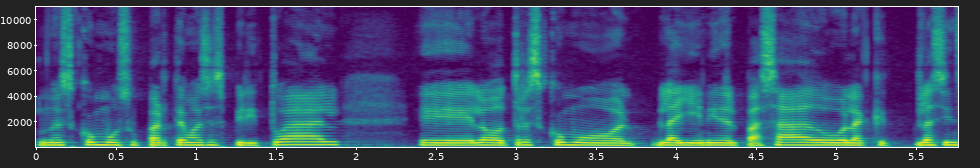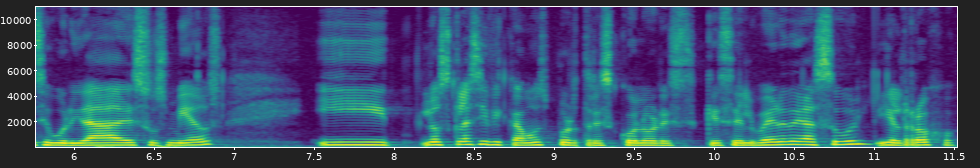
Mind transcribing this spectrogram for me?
No es como su parte más espiritual, eh, la otra es como la Jenny del pasado, la que, las inseguridades, sus miedos. Y los clasificamos por tres colores, que es el verde, azul y el rojo.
